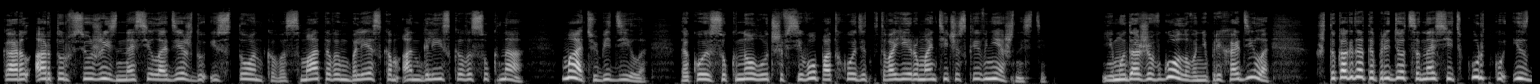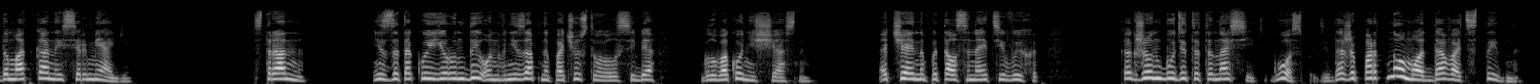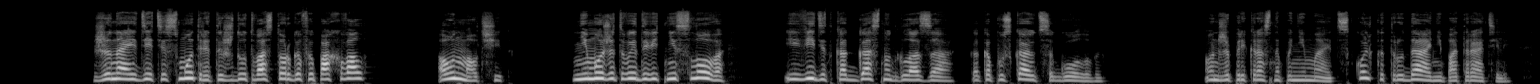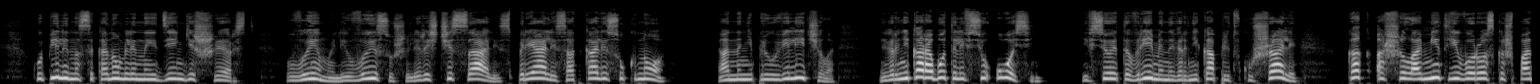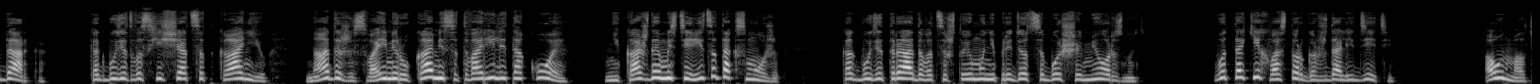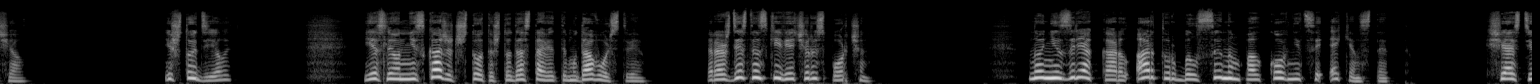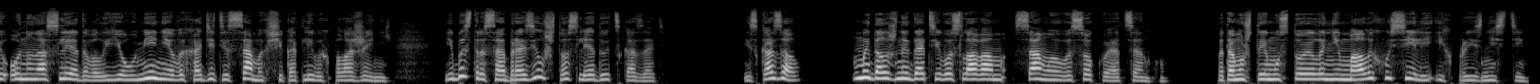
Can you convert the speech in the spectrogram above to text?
Карл Артур всю жизнь носил одежду из тонкого, с матовым блеском английского сукна. Мать убедила, такое сукно лучше всего подходит к твоей романтической внешности. Ему даже в голову не приходило, что когда-то придется носить куртку из домотканой сермяги. Странно. Из-за такой ерунды он внезапно почувствовал себя глубоко несчастным. Отчаянно пытался найти выход. Как же он будет это носить? Господи, даже портному отдавать стыдно. Жена и дети смотрят и ждут восторгов и похвал, а он молчит. Не может выдавить ни слова — и видит, как гаснут глаза, как опускаются головы. Он же прекрасно понимает, сколько труда они потратили. Купили на сэкономленные деньги шерсть, вымыли, высушили, расчесали, спряли, соткали сукно. Анна не преувеличила. Наверняка работали всю осень. и все это время наверняка предвкушали, как ошеломит его роскошь подарка, как будет восхищаться тканью. Надо же, своими руками сотворили такое. Не каждая мастерица так сможет. Как будет радоваться, что ему не придется больше мерзнуть. Вот таких восторгов ждали дети. А он молчал. И что делать? Если он не скажет что-то, что доставит им удовольствие, рождественский вечер испорчен. Но не зря Карл Артур был сыном полковницы Экенстедт. К счастью, он унаследовал ее умение выходить из самых щекотливых положений и быстро сообразил, что следует сказать. И сказал, мы должны дать его словам самую высокую оценку, потому что ему стоило немалых усилий их произнести.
